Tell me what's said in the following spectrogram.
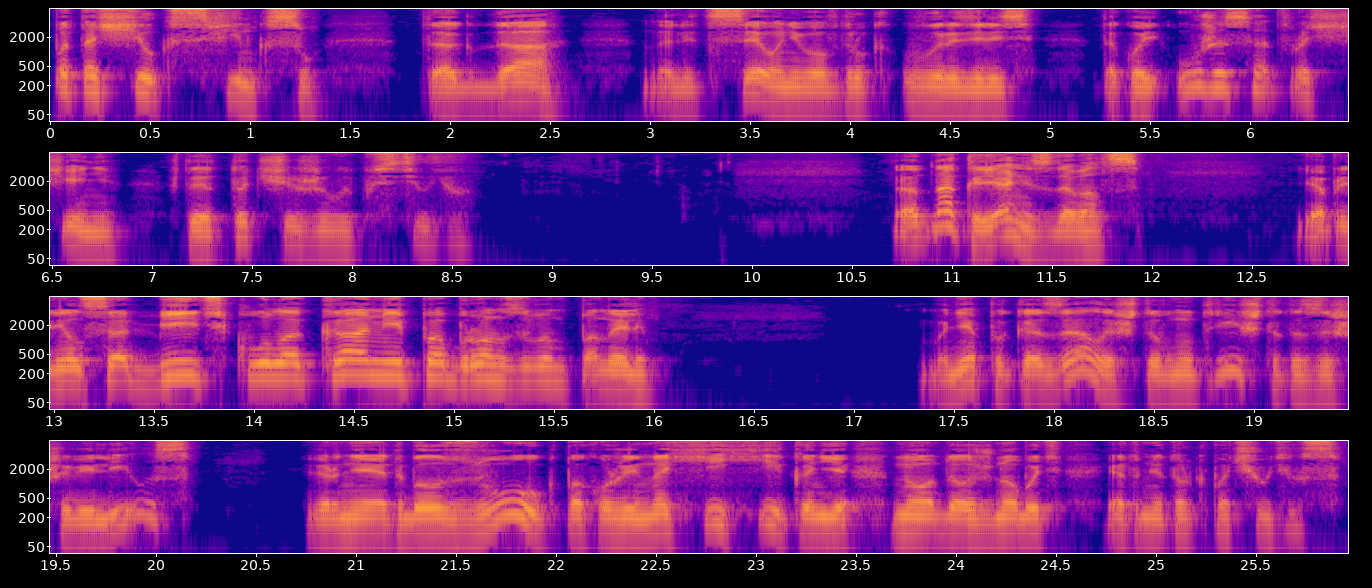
потащил к сфинксу. Тогда на лице у него вдруг выразились такой ужас и отвращение, что я тотчас же выпустил его. Однако я не сдавался. Я принялся бить кулаками по бронзовым панелям. Мне показалось, что внутри что-то зашевелилось. Вернее, это был звук, похожий на хихиканье, но, должно быть, это мне только почудилось.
